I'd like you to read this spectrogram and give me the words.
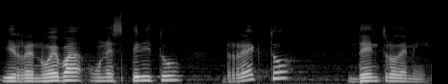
y renueva un espíritu recto dentro de mí.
